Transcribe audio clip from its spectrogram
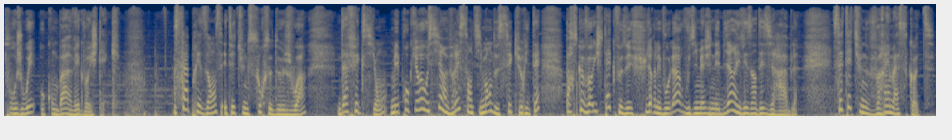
pour jouer au combat avec Wojtek. Sa présence était une source de joie, d'affection, mais procurait aussi un vrai sentiment de sécurité parce que Wojtek faisait fuir les voleurs, vous imaginez bien, et les indésirables. C'était une vraie mascotte.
